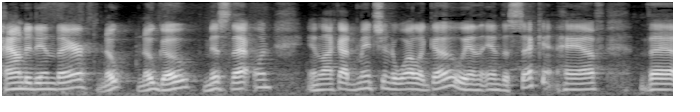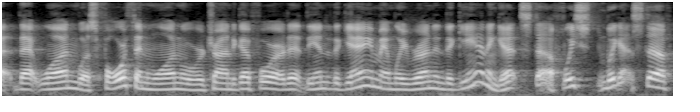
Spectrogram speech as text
pounded in there. Nope, no go. Missed that one. And like I'd mentioned a while ago, in in the second half, that that one was fourth and one where we're trying to go for it at the end of the game, and we run it again and got stuff. We we got stuff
